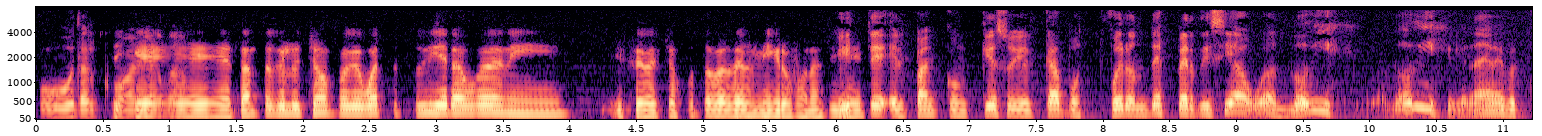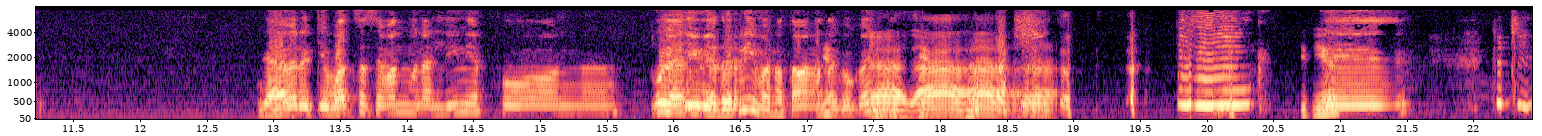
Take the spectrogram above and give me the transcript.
Puta, el Así cubo de que eh, tanto que luchamos para que WhatsApp estuviera, weón, y, y se le echó justo a perder el micrófono, así que... ¿Viste? El pan con queso y el capo fueron desperdiciados, weón. Lo dije, weón, lo dije, que nadie me pescó. Ya, pero que WhatsApp se manda unas líneas con. uh, unas líneas de rima, no estaban dando Ah, cocaína. ah, ah, ah. Eh, cachín,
